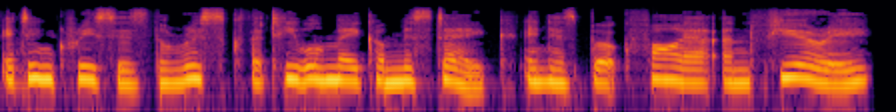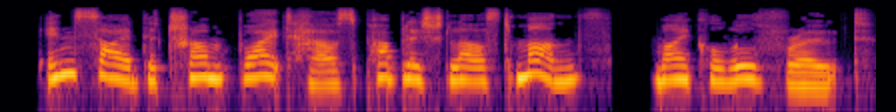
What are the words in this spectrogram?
it increases the risk that he will make a mistake. In his book Fire and Fury, Inside the Trump White House published last month, Michael Wolff wrote,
